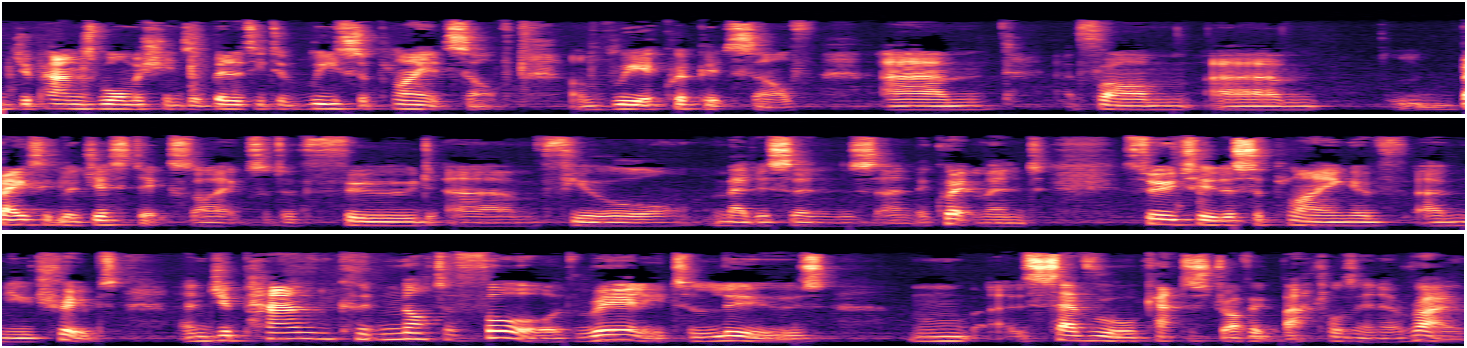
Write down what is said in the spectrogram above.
Japan's war machine's ability to resupply itself and re-equip itself um, from um, basic logistics like sort of food, um, fuel, medicines, and equipment, through to the supplying of, of, new troops. And Japan could not afford really to lose m- several catastrophic battles in a row.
